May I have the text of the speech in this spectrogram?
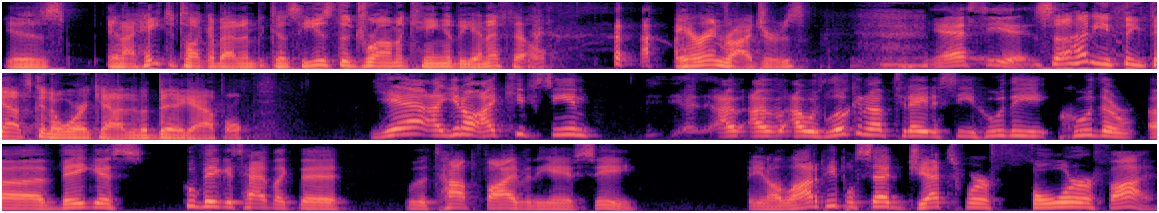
is, and I hate to talk about him because he is the drama king of the NFL. Aaron Rodgers Yes, he is. So, how do you think that's going to work out in the Big Apple? Yeah, you know, I keep seeing. I, I, I was looking up today to see who the who the uh, Vegas who Vegas had like the the top five in the AFC. You know, a lot of people said Jets were four or five.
